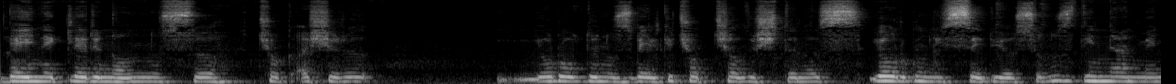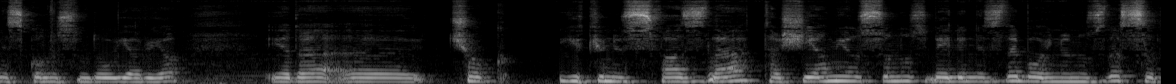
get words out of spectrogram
değneklerin onlusu çok aşırı yoruldunuz belki çok çalıştınız yorgun hissediyorsunuz dinlenmeniz konusunda uyarıyor. Ya da e, çok yükünüz fazla taşıyamıyorsunuz belinizde boynunuzda sırt,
